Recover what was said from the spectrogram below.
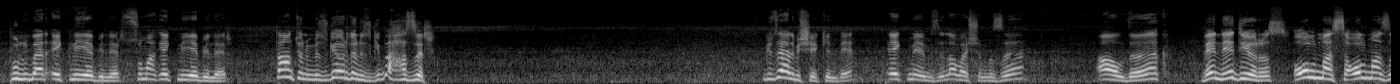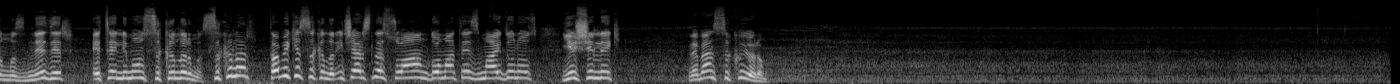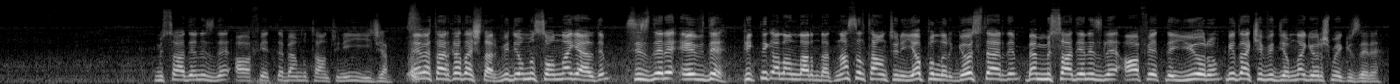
pul biber ekleyebilir. Sumak ekleyebilir. Tantunimiz gördüğünüz gibi hazır. Güzel bir şekilde ekmeğimizi, lavaşımızı aldık. Ve ne diyoruz? Olmazsa olmazımız nedir? Ete limon sıkılır mı? Sıkılır. Tabii ki sıkılır. İçerisinde soğan, domates, maydanoz, yeşillik. Ve ben sıkıyorum. Müsaadenizle afiyetle ben bu tantuniyi yiyeceğim. Evet arkadaşlar videomun sonuna geldim. Sizlere evde piknik alanlarında nasıl tantuni yapılır gösterdim. Ben müsaadenizle afiyetle yiyorum. Bir dahaki videomda görüşmek üzere.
